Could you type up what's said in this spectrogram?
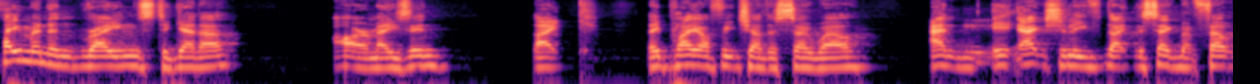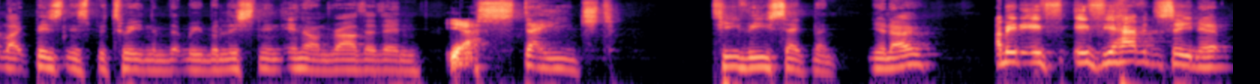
Heyman and Reigns together are amazing. Like They play off each other so well. And it actually, like, the segment felt like business between them that we were listening in on rather than a Yes. staged TV segment, you know? I mean, if if you haven't seen it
